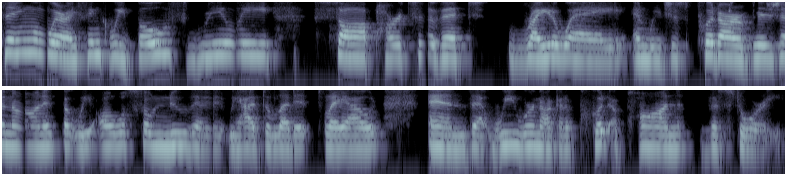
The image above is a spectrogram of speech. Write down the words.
thing where i think we both really saw parts of it right away and we just put our vision on it but we also knew that it, we had to let it play out and that we were not going to put upon the story.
